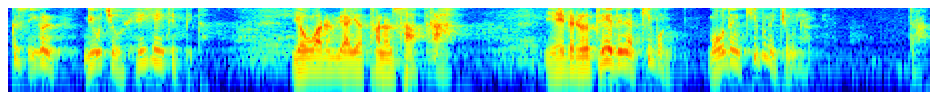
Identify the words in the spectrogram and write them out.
그래서 이걸 뉘우치고 회개해야 됩니다. 여호와를 위하여 단을 쌓았더라. 예배를 어떻게 해야 되냐 기본 모든 기본이 중요합니다. 자,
